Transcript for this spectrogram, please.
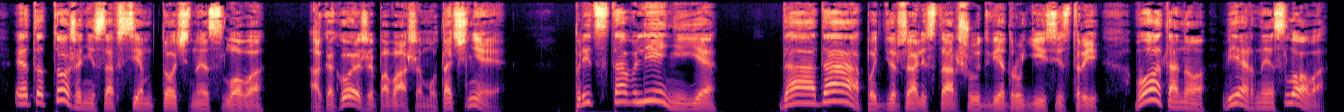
— «это тоже не совсем точное слово». «А какое же, по-вашему, точнее?» «Представление», «Да, да», — поддержали старшую две другие сестры. «Вот оно, верное слово».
